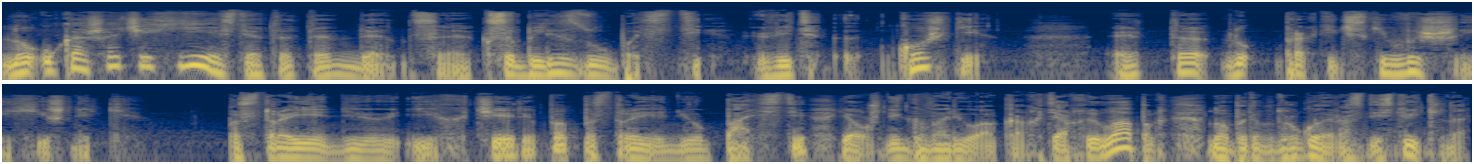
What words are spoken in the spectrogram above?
Но у кошачьих есть эта тенденция к саблезубости. Ведь кошки — это ну, практически высшие хищники построению их черепа, построению пасти, я уж не говорю о когтях и лапах, но об этом в другой раз действительно,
